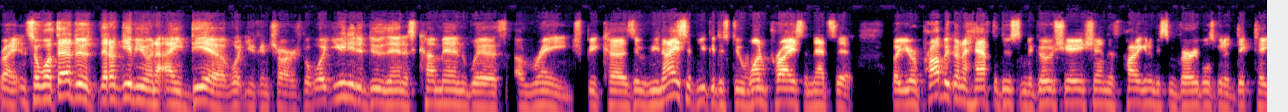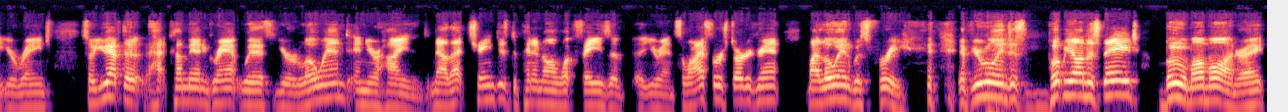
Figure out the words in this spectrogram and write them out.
Right. And so what that do that'll give you an idea of what you can charge. But what you need to do then is come in with a range because it would be nice if you could just do one price and that's it but you're probably going to have to do some negotiation. There's probably going to be some variables going to dictate your range. So you have to ha- come in, Grant, with your low end and your high end. Now that changes depending on what phase of uh, you're in. So when I first started, Grant, my low end was free. if you're willing to just put me on the stage, boom, I'm on, right?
